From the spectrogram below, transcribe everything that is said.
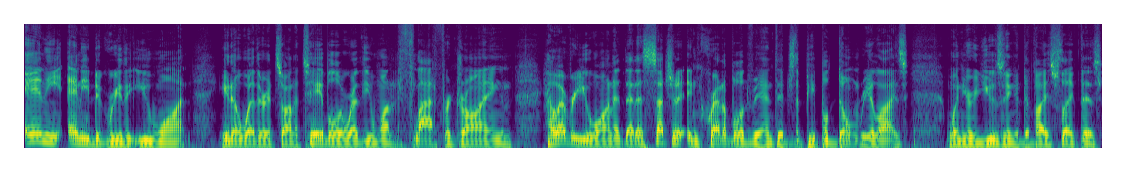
any any degree that you want you know whether it's on a table or whether you want it flat for drawing and however you want it that is such an incredible advantage that people don't realize when you're using a device like this.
